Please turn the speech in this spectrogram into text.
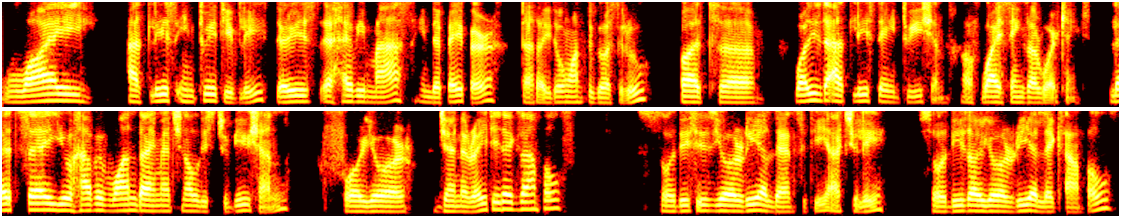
why, at least intuitively, there is a heavy math in the paper that I don't want to go through. But uh, what is the, at least the intuition of why things are working? Let's say you have a one dimensional distribution for your generated examples. So this is your real density actually. So these are your real examples.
